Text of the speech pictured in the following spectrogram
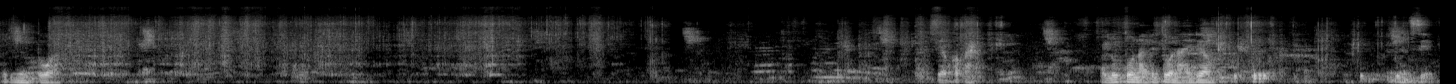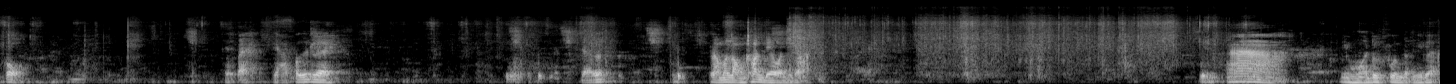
อีกนตัว เสียบเข้าไปไปรู้ตัวไหนเป็นตัวไหนเดียวเป็นเสียบโกเสร็จไปอย่าปื้ดเลย เดี๋ยวเรามาลองท่อนเดียวกันดีก่อนอ่ามีหัวดูดฝุ่นแบบนี้ด้วย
